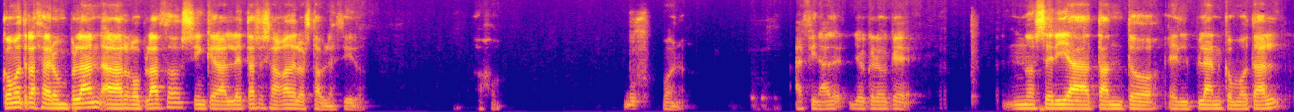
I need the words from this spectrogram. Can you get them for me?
cómo trazar un plan a largo plazo sin que el atleta se salga de lo establecido. Bueno, al final yo creo que no sería tanto el plan como tal,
